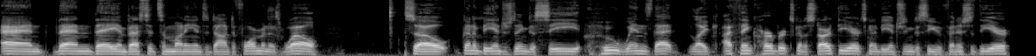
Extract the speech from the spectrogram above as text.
And then they invested some money into D'Onta Foreman as well. So, going to be interesting to see who wins that. Like, I think Herbert's going to start the year. It's going to be interesting to see who finishes the year.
